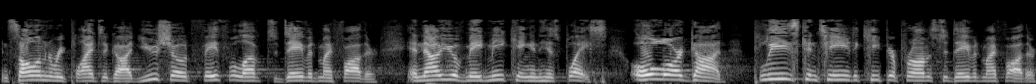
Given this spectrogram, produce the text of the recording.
And Solomon replied to God, you showed faithful love to David my father, and now you have made me king in his place. O Lord God, please continue to keep your promise to David my father,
